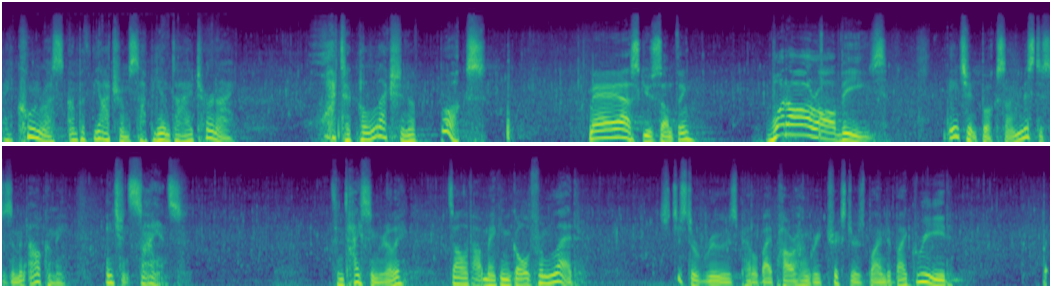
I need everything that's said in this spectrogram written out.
And Khunrath's Amphitheatrum Sapientiae Aeternae. What a collection of books. May I ask you something? What are all these? Ancient books on mysticism and alchemy, ancient science. It's enticing, really. It's all about making gold from lead. It's just a ruse peddled by power hungry tricksters blinded by greed. But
